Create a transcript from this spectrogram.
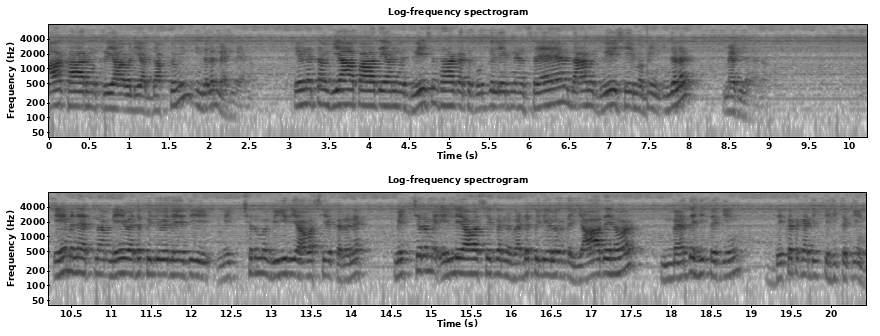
ආකාරම ක්‍රියාවලියක් දක්වමින් ඉඳලා මැරලා යනවා. එහෙම නැත්නම් ව්‍යාපාදයේ අනුව ද්වේෂ සහගත පුද්ගලයෙක් නම් සෑම දාම ද්වේෂයෙම ඉඳලා මැරලා යනවා. එහෙම නැත්නම් මේ වැඩපිළිවෙලේදී මෙච්චරම වීරිය අවශ්‍ය කරන මෙච්චරම එල්ලේ අවශ්‍ය කරන වැඩපිළිවෙලකට yaadෙනවා මැද හිතකින් දෙකට කැඩිච්ච හිතකින්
